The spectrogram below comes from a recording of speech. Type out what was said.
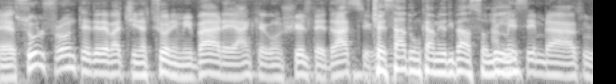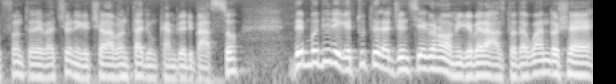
Eh, sul fronte delle vaccinazioni mi pare anche con scelte drastiche. C'è stato un cambio di passo lì? A me sembra sul fronte delle vaccinazioni che c'è la volontà di un cambio di passo. Devo dire che tutte le agenzie economiche, peraltro, da quando c'è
